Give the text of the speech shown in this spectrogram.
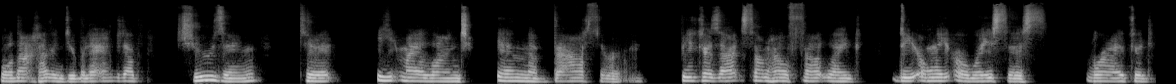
well not having to, but I ended up choosing to eat my lunch in the bathroom because that somehow felt like the only oasis where I could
